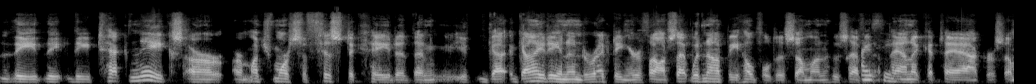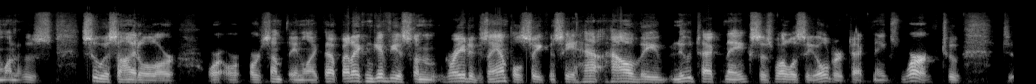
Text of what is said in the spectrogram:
the, the, the techniques are, are much more sophisticated than gu- guiding and directing your thoughts. That would not be helpful to someone who's having a panic attack or someone who's suicidal or, or, or, or, something like that. But I can give you some great examples so you can see how, how the new techniques as well as the older techniques work to, to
